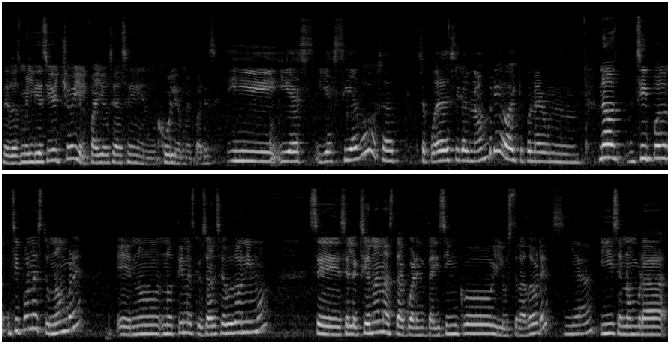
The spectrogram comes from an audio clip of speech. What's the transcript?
de 2018 y el fallo se hace en julio, me parece. ¿Y, y, es, ¿Y es ciego? O sea, ¿se puede decir el nombre o hay que poner un...? No, si, pon- si pones tu nombre, eh, no, no tienes que usar seudónimo. Se seleccionan hasta 45 ilustradores Ya. y se nombra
